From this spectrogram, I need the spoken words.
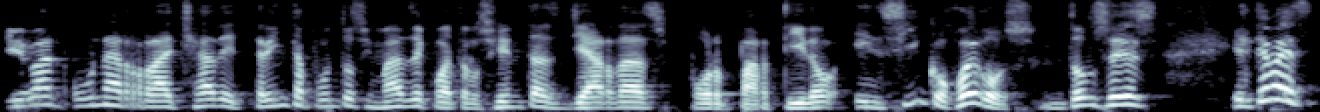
Llevan una racha de 30 puntos y más de 400 yardas por partido en cinco juegos. Entonces, el tema es,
